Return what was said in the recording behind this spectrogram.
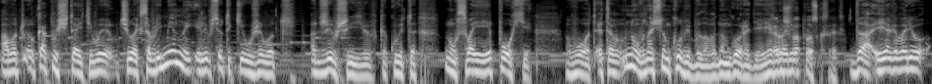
а вот как вы считаете, вы человек современный или все-таки уже вот отживший в какой-то, ну, своей эпохе? Вот, это, ну, в ночном клубе было в одном городе. Я Хороший говорю, вопрос, кстати. Да, и я говорю,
